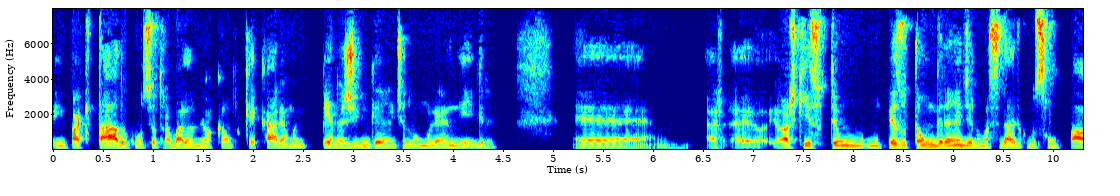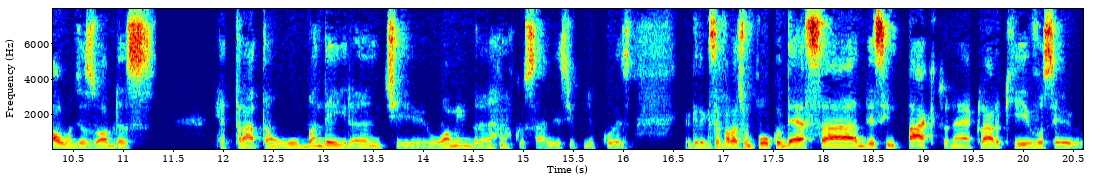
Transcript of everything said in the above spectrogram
impactado com o seu trabalho no Minhocão, porque, cara, é uma pena gigante de uma mulher negra É, eu acho que isso tem um, um, peso tão grande numa cidade como São Paulo, onde as obras retratam o bandeirante, o homem branco, sabe, esse tipo de coisa. Eu queria que você falasse um pouco dessa, desse impacto, né? Claro que você,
